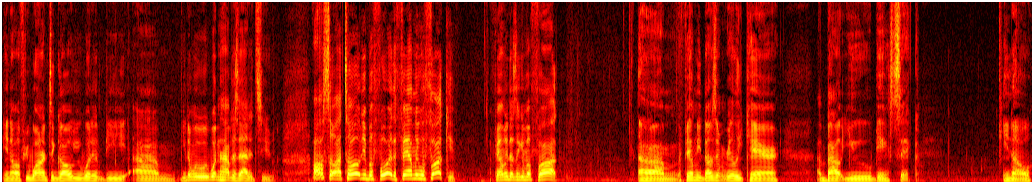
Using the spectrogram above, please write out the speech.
You know, if you wanted to go, you wouldn't be. Um, you know, we wouldn't have this attitude. Also, I told you before, the family will fuck you. Family doesn't give a fuck. Um, the family doesn't really care about you being sick. You know,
